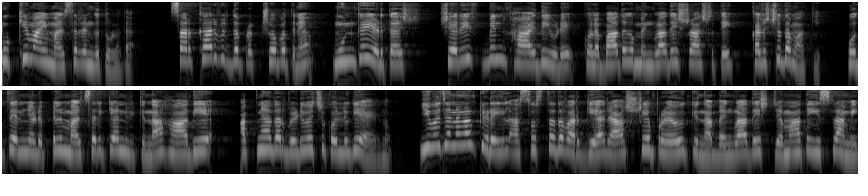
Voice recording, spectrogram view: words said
മുഖ്യമായി മത്സരരംഗത്തുള്ളത്. സർക്കാർ വിരുദ്ധ പ്രക്ഷോഭത്തിന് മുൻകൈയെടുത്ത ഷെരീഫ് ബിൻ ഹാദിയുടെ കൊലപാതകം ബംഗ്ലാദേശ് രാഷ്ട്രത്തെ കലുഷിതമാക്കി. പൊതു പൊതുതെരഞ്ഞെടുപ്പിൽ മത്സരിക്കാനിരിക്കുന്ന ഹാദിയെ അജ്ഞാതർ വെടിവെച്ച് കൊല്ലുകയായിരുന്നു. യുവജനങ്ങൾക്കിടയിൽ അസ്വസ്ഥത വർഗീയ രാഷ്ട്രീയം പ്രയോഗിക്കുന്ന ബംഗ്ലാദേശ് ജമാഅത്തെ ഇസ്ലാമി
